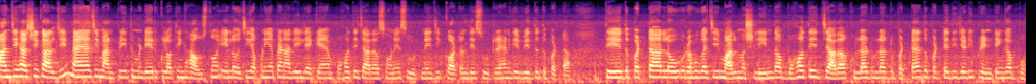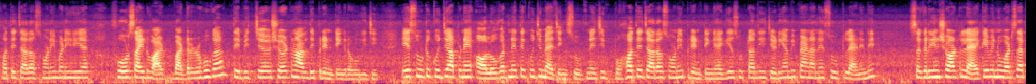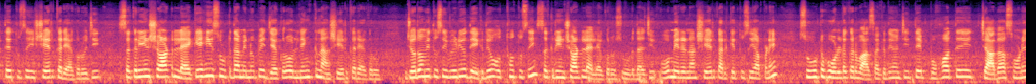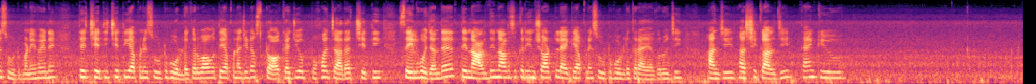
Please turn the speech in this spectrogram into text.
ਹਾਂਜੀ, ਸਤਿ ਸ਼੍ਰੀ ਅਕਾਲ ਜੀ। ਮੈਂ ਆ ਜੀ ਮਨਪ੍ਰੀਤ ਮੰਡੇਰ ਕਲੋਥਿੰਗ ਹਾਊਸ ਤੋਂ। ਇਹ ਲੋ ਜੀ, ਆਪਣੀਆਂ ਭੈਣਾਂ ਲਈ ਲੈ ਕੇ ਆਇਆ ਬਹੁਤ ਹੀ ਜ਼ਿਆਦਾ ਸੋਹਣੇ ਸੂਟ ਨੇ ਜੀ। ਕਾਟਨ ਦੇ ਸੂਟ ਰਹਿਣਗੇ ਵਿਦ ਦੁਪੱਟਾ। ਤੇ ਦੁਪੱਟਾ ਲੋ ਰਹੂਗਾ ਜੀ ਮਲ ਮਸ਼ਲੀਨ ਦਾ। ਬਹੁਤ ਹੀ ਜ਼ਿਆਦਾ ਖੁੱਲਾ ਡੁੱਲਾ ਦੁਪੱਟਾ ਹੈ। ਦੁਪੱਟੇ ਦੀ ਜਿਹੜੀ ਪ੍ਰਿੰਟਿੰਗ ਆ, ਬਹੁਤ ਹੀ ਜ਼ਿਆਦਾ ਸੋਹਣੀ ਬਣੀ ਹੋਈ ਹੈ। ਫੋਰ ਸਾਈਡ ਬਾਰਡਰ ਰਹੂਗਾ ਤੇ ਵਿੱਚ ਸ਼ਰਟ ਨਾਲ ਦੀ ਪ੍ਰਿੰਟਿੰਗ ਰਹੂਗੀ ਜੀ। ਇਹ ਸੂਟ ਕੁਝ ਆਪਣੇ ਆਲ ਓਵਰ ਨੇ ਤੇ ਕੁਝ ਮੈਚਿੰਗ ਸੂਟ ਨੇ ਜੀ। ਬਹੁਤ ਹੀ ਜ਼ਿਆਦਾ ਸੋਹਣੀ ਪ੍ਰਿੰਟਿੰਗ ਹੈਗੀ ਹੈ ਸੂਟਾਂ ਦੀ। ਜਿਹੜੀਆਂ ਵੀ ਭੈਣਾਂ ਨੇ ਸੂਟ ਲੈਣੇ ਨੇ ਸਕਰੀਨਸ਼ਾਟ ਲੈ ਕੇ ਮੈਨੂੰ WhatsApp ਤੇ ਤੁਸੀਂ ਸ਼ੇਅਰ ਕਰਿਆ ਕਰੋ ਜੀ। ਸਕਰੀਨਸ਼ਾਟ ਲੈ ਕੇ ਹੀ ਸੂਟ ਦਾ ਮੈਨੂੰ ਭੇਜਿਆ ਕਰੋ ਲਿੰਕ ਨਾ ਸ਼ੇਅਰ ਕਰਿਆ ਕਰੋ। ਜਦੋਂ ਵੀ ਤੁਸੀਂ ਵੀਡੀਓ ਦੇਖਦੇ ਹੋ, ਉੱਥੋਂ ਤੁਸੀਂ ਸਕਰੀਨਸ਼ਾਟ ਲੈ ਲਿਆ ਕਰੋ ਸੂਟ ਦਾ ਜੀ। ਉਹ ਮੇਰੇ ਨਾਲ ਸ਼ੇਅਰ ਕਰਕੇ ਤੁਸੀਂ ਆਪਣੇ ਸੂਟ ਹੋਲਡ ਕਰਵਾ ਸਕਦੇ ਹੋ ਜੀ ਤੇ ਬਹੁਤ ਜ਼ਿਆਦਾ ਸੋਹਣੇ ਸੂਟ ਬਣੇ ਹੋਏ ਨੇ ਤੇ ਛੇਤੀ ਛੇਤੀ ਆਪਣੇ ਸੂਟ ਹੋਲਡ ਕਰਵਾਓ ਤੇ ਆਪਣਾ ਜਿਹੜਾ ਸਟਾਕ ਹੈ ਜੀ, ਉਹ ਬਹੁਤ ਜ਼ਿਆਦਾ ਛੇਤੀ ਸੇਲ ਹੋ ਜਾਂਦਾ ਹੈ ਤੇ ਨਾਲ ਦੀ ਨਾਲ ਸਕਰੀਨਸ਼ਾਟ ਲੈ ਕੇ ਆਪਣੇ ਸੂਟ ਹੋਲਡ ਕਰਾਇਆ ਕਰੋ ਜੀ। ਹਾਂਜੀ, ਸਤਿ ਸ਼੍ਰੀ ਅਕਾਲ ਜੀ। Thank you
